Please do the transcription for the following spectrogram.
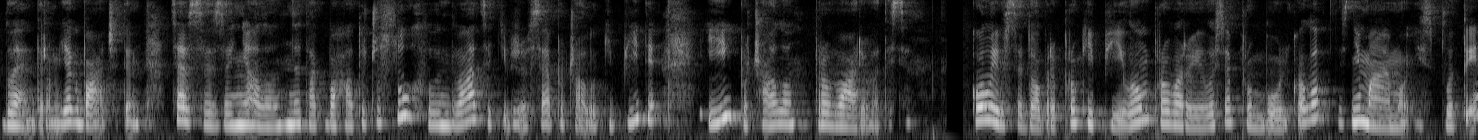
блендером. Як бачите, це все зайняло не так багато часу, хвилин 20, і вже все почало кипіти і почало проварюватися. Коли все добре прокипіло, проварилося, пробулькало, знімаємо із плити.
